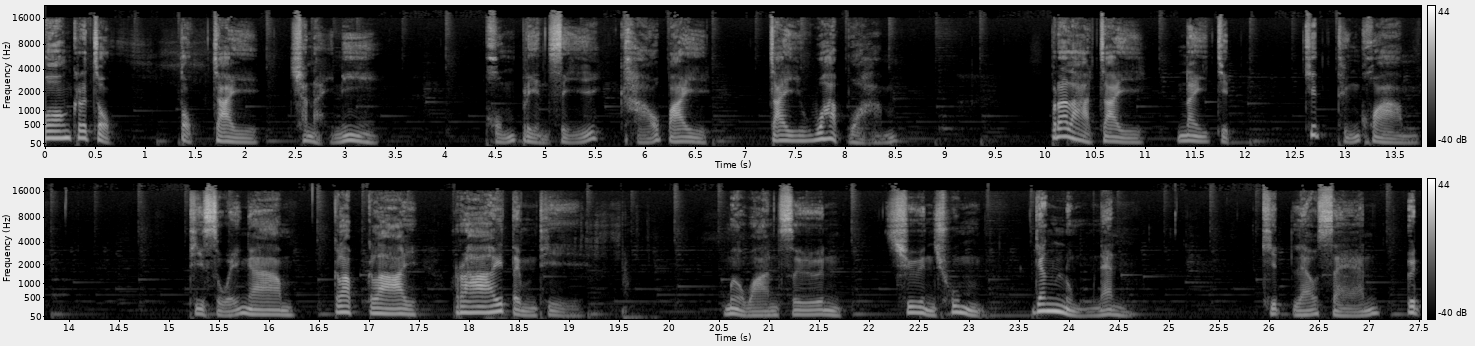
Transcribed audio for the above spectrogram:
มองกระจก ตกใจฉะไหนนี่ ผมเปลี่ยนสีขาวไป ใจวาบหวาม ประหลาดใจในจิตคิดถึงความ ที่สวยงาม กลับกลายร้ายเต็มที เมื่อวานซืน ชื่นชุ่มยังหนุ่มแน่น คิดแล้วแสน อึด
